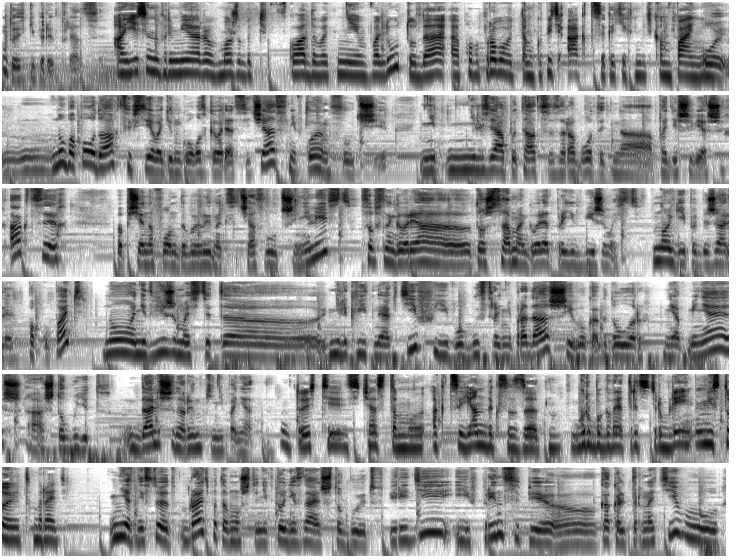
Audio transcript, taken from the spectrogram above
То есть гиперинфляция. А если, например, может быть, вкладывать не в валюту, да, а попробовать там купить акции каких-нибудь компаний? Ой, ну, по поводу акций все в один голос говорят сейчас, ни в коем случае. Не, нельзя пытаться заработать на подешевевших акциях, вообще на фондовый рынок сейчас лучше не лезть. Собственно говоря, то же самое говорят про недвижимость. Многие побежали покупать, но недвижимость это неликвидный актив, его быстро не продашь, его как доллар не обменяешь, а что будет дальше на рынке непонятно. Ну, то есть э, сейчас там акции Яндекса за, ну, грубо говоря, 30 рублей не стоит брать? Нет, не стоит брать, потому что никто не знает, что будет впереди. И, в принципе, э, как альтернативу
